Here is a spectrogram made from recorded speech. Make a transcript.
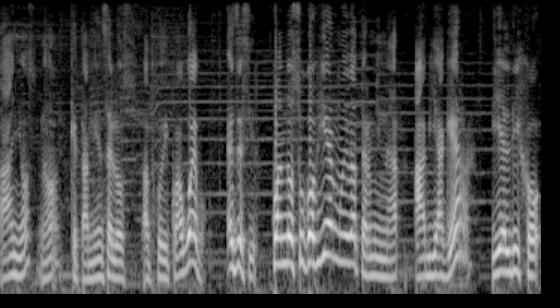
años, ¿no? Que también se los adjudicó a huevo. Es decir, cuando su gobierno iba a terminar, había guerra. Y él dijo,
